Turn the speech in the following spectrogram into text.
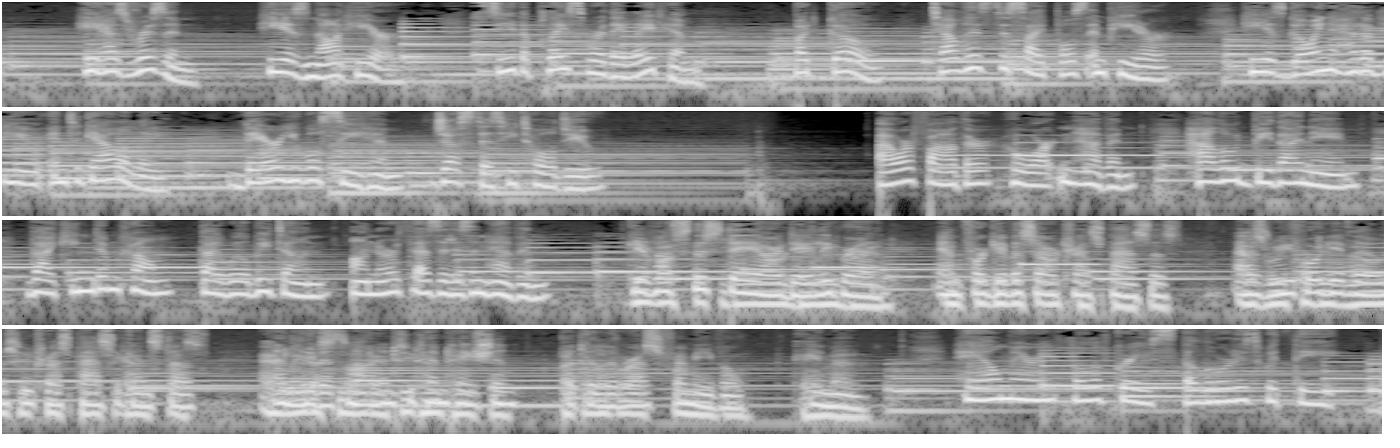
He has risen. He is not here. See the place where they laid him. But go, tell his disciples and Peter, he is going ahead of you into Galilee. There you will see him, just as he told you. Our Father, who art in heaven, hallowed be thy name. Thy kingdom come, thy will be done, on earth as it is in heaven. Give us this day our daily bread, and forgive us our trespasses, as we forgive those who trespass against us. And lead us not into temptation, but deliver us from evil. Amen. Hail Mary, full of grace, the Lord is with thee.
